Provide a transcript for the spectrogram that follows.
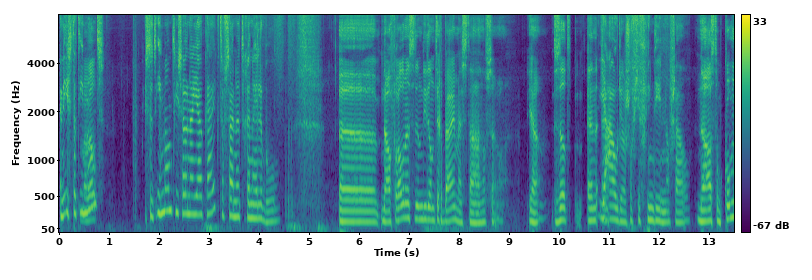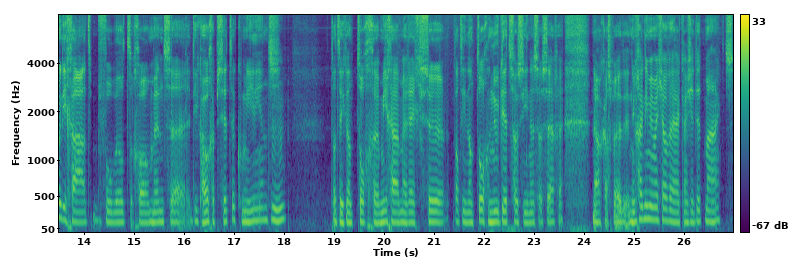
En is dat iemand? Is het iemand die zo naar jou kijkt? Of zijn het er een heleboel? Uh, nou, vooral de mensen die dan dichtbij mij staan of zo. Ja, dus dat. En, je ouders of je vriendin of zo. Nou, als het om comedy gaat, bijvoorbeeld gewoon mensen die ik hoog heb zitten, comedians. Mhm dat ik dan toch, uh, Micha, mijn regisseur, dat hij dan toch nu dit zou zien en zou zeggen: Nou, Casper, nu ga ik niet meer met jou werken als je dit maakt.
